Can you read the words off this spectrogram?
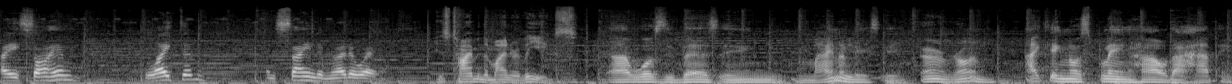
I saw him, liked him, and signed him right away. his time in the minor leagues, I was the best in minor leagues in earned run. I cannot explain how that happened.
